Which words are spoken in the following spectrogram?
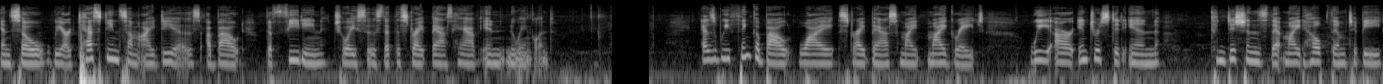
And so we are testing some ideas about the feeding choices that the striped bass have in New England. As we think about why striped bass might migrate, we are interested in conditions that might help them to be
